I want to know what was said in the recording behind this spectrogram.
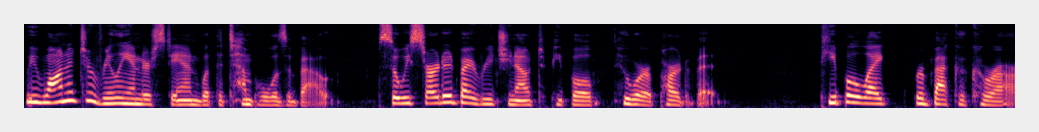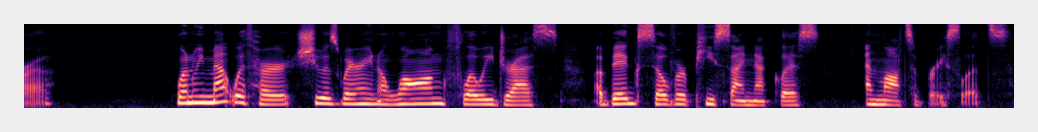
We wanted to really understand what the temple was about, so we started by reaching out to people who were a part of it. People like Rebecca Carrara. When we met with her, she was wearing a long, flowy dress, a big silver peace sign necklace, and lots of bracelets.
